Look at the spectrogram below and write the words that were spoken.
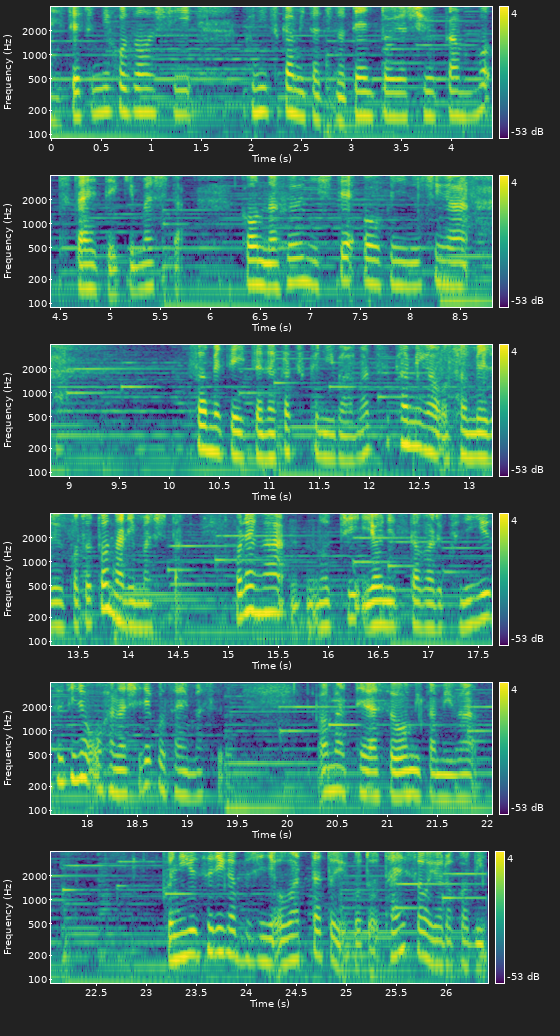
大切に保存し国つかみたちの伝統や習慣も伝えていきました。こんな風にして大国主が治めていた中津国は松神が治めることとなりました。これが後世に伝わる国譲りのお話でございます。天照大神は国譲りが無事に終わったということを大層喜び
